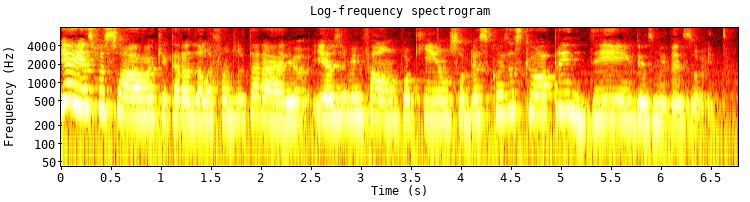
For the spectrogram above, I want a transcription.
E aí, pessoal, aqui é a Carol do Elefante Literário e hoje eu vim falar um pouquinho sobre as coisas que eu aprendi em 2018 uns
